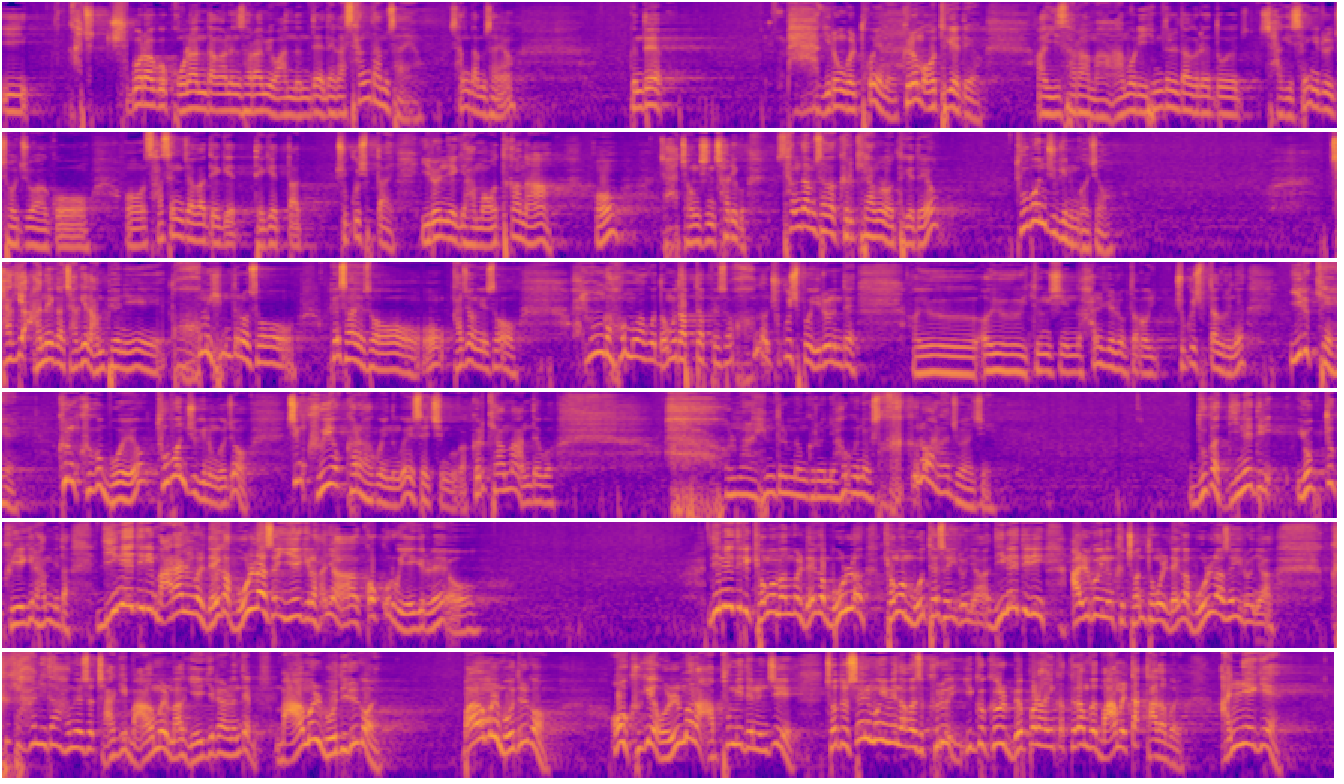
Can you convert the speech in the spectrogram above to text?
이 아주 죽어라고 고난 당하는 사람이 왔는데 내가 상담사예요. 상담사요. 근데 막 이런 걸 토해내. 그럼 어떻게 돼요? 아, 이 사람아, 아무리 힘들다 그래도 자기 생일을 저주하고, 어, 사생자가 되겠, 되겠다, 죽고 싶다, 이런 얘기 하면 어떡하나, 어? 자, 정신 차리고. 상담사가 그렇게 하면 어떻게 돼요? 두 번 죽이는 거죠. 자기 아내가 자기 남편이 너무 힘들어서 회사에서 어, 가정에서 뭔가 허무하고 너무 답답해서 어, 나 죽고 싶어 이러는데 어유 어유 등신 할 일 없다가 죽고 싶다 그러냐? 이렇게 해. 그럼 그거 뭐예요? 두 번 죽이는 거죠. 지금 그 역할을 하고 있는 거예요 새 친구가. 그렇게 하면 안 되고 하, 얼마나 힘들면 그러냐 하고 그냥 싹 끌어 안아줘야지 누가 니네들이 욥도 그 얘기를 합니다. 니네들이 말하는 걸 내가 몰라서 이 얘기를 하냐? 거꾸로 얘기를 해요. 니네들이 경험한 걸 내가 몰라 경험 못해서 이러냐? 니네들이 알고 있는 그 전통을 내가 몰라서 이러냐? 그게 아니다 하면서 자기 마음을 막 얘기를 하는데 마음을 못 읽어요. 마음을 못 읽어. 어, 그게 얼마나 아픔이 되는지 저도 셀 모임에 나가서 그 이거 그걸 몇 번 하니까 그다음부터 마음을 딱 닫아버려. 안 얘기해.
